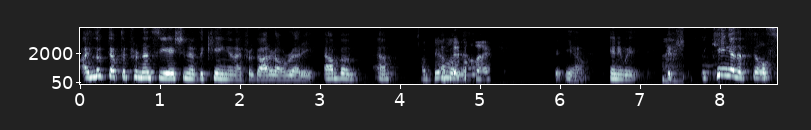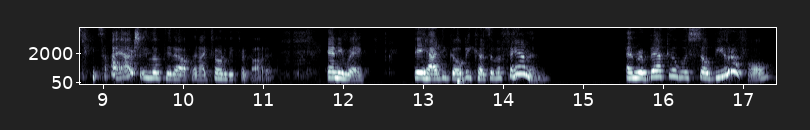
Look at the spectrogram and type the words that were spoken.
I looked up the pronunciation of the king and I forgot it already. Abba, Ab, Abimelech. Yeah. Anyway, the, the king of the Philistines. I actually looked it up and I totally forgot it. Anyway, they had to go because of a famine. And Rebecca was so beautiful.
